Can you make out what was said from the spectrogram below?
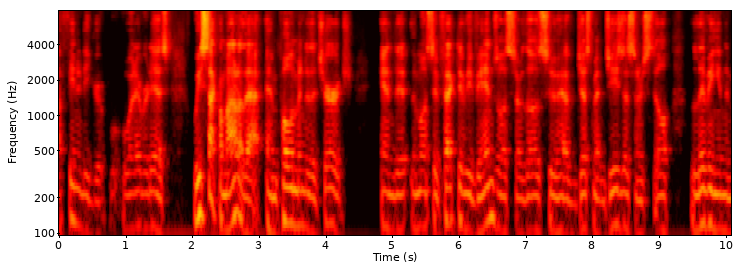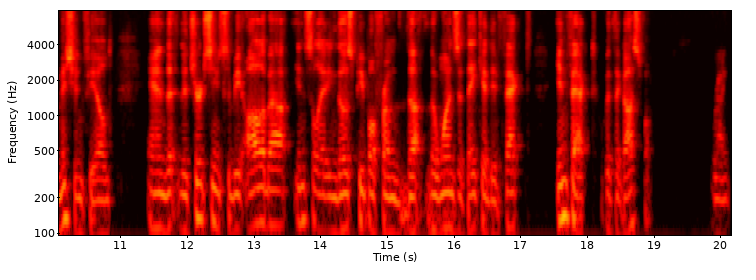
affinity group, whatever it is. We suck them out of that and pull them into the church. And the, the most effective evangelists are those who have just met Jesus and are still living in the mission field. And the, the church seems to be all about insulating those people from the, the ones that they could infect infect with the gospel. Right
